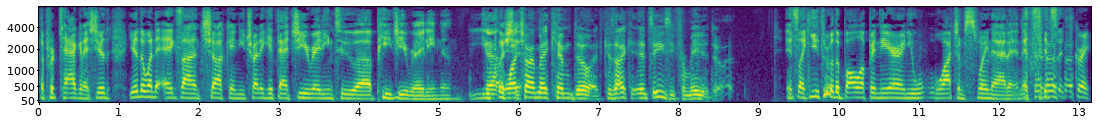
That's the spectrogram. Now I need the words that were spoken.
The protagonist. You're you're the one that eggs on Chuck, and you try to get that G rating to uh, PG rating, and you yeah, push why it. try to make him do it? Because it's easy for me to do it. It's like you throw the ball up in the air and you watch him swing at it, and it's it's, it's great.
